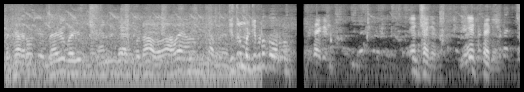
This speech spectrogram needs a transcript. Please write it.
ਬਿਠਾ ਬੈਜੋ ਬੈਜੋ ਬਿਠਾ ਲਓ ਆਵੇ ਹਮ ਕਰ ਜਿੱਧਰ ਮਰਜ਼ੀ ਬਿਠਾ ਤੋਰ ਲਓ ਸੈਕਿੰਡ ਇੱਕ ਸੈਕਿੰਡ ਇੱਕ ਸੈਕਿੰਡ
